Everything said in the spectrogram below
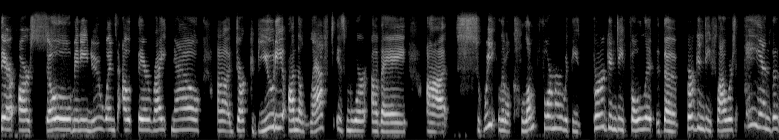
There are so many new ones out there right now. Uh, Dark Beauty on the left is more of a uh, sweet little clump former with these burgundy foliage, the burgundy flowers and the,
